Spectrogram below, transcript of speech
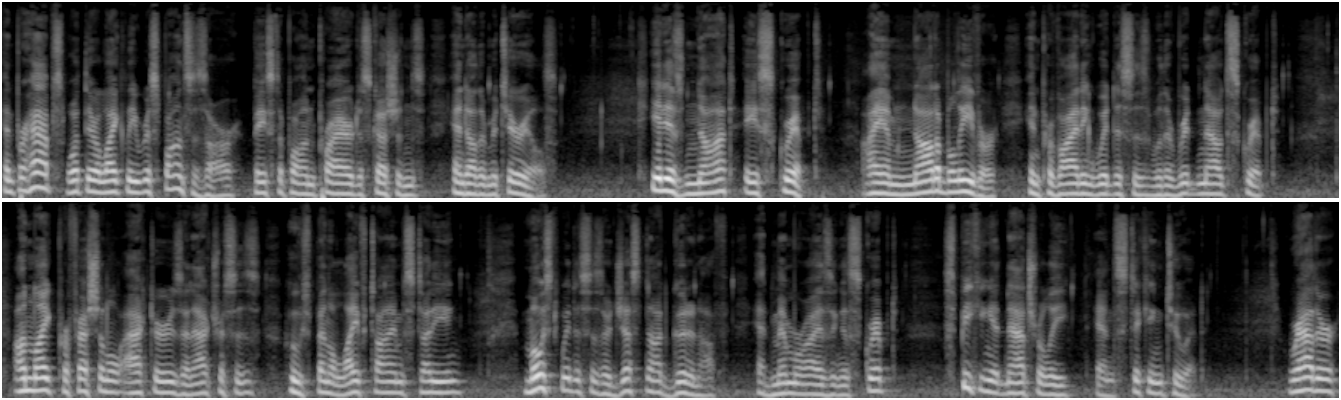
and perhaps what their likely responses are based upon prior discussions and other materials. It is not a script. I am not a believer in providing witnesses with a written out script. Unlike professional actors and actresses who spend a lifetime studying, most witnesses are just not good enough at memorizing a script, speaking it naturally, and sticking to it. Rather,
